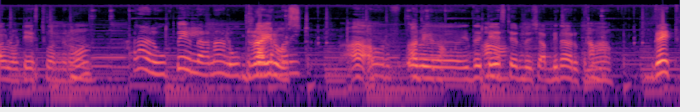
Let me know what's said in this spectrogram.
அவ்வளோ டேஸ்ட் வந்துடும் ஆனால் அது உப்பே இல்லை. ஆனால் அதில் உப்பு ட்ரை ரோஸ்ட் ஒரு இது டேஸ்ட் இருந்துச்சு. அப்படிதான் இருக்குமா? கிரேட்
